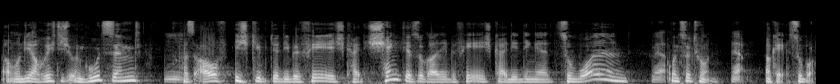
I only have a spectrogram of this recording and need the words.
äh, und die auch richtig und gut sind. Mhm. Pass auf, ich gebe dir die Befähigkeit, ich schenke dir sogar die Befähigkeit, die Dinge zu wollen ja. und zu tun. Ja. Okay, super.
